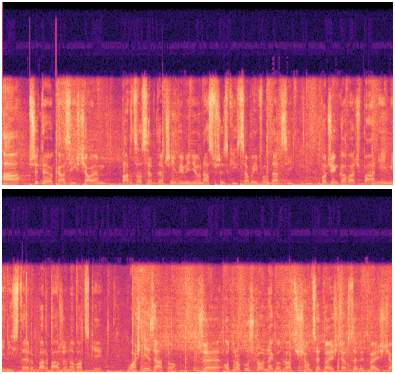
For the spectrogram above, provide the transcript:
A przy tej okazji chciałem bardzo serdecznie w imieniu nas wszystkich, całej fundacji, podziękować pani minister Barbarze Nowackiej właśnie za to, że od roku szkolnego 2024-2025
